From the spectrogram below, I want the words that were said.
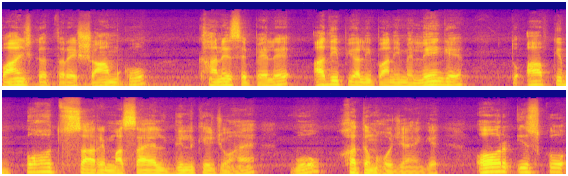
पाँच कतरे शाम को खाने से पहले आधी प्याली पानी में लेंगे तो आपके बहुत सारे मसाइल दिल के जो हैं वो ख़त्म हो जाएँगे। और इसको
